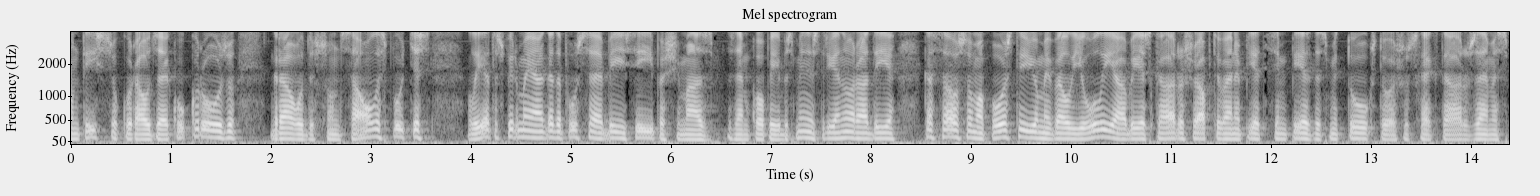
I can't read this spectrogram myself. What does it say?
un Tisu, kur audzē kukurūzu, graudus un saules puķes, lietus pirmajā gada pusē bijis īpaši maz. Zemkopības ministrija norādīja, ka sausuma postījumi vēl jūlijā bija skāruši aptuveni 550 tūkstošus hektāru zemes.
